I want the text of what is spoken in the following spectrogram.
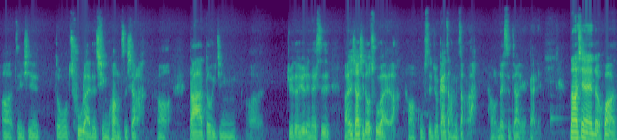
啊这些都出来的情况之下啊，大家都已经啊觉得有点类似，反正消息都出来了，好，股市就该涨就涨了，好，类似这样一个概念。那现在的话，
